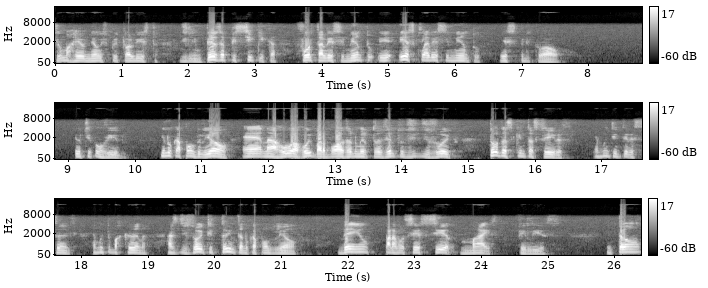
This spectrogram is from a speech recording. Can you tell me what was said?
de uma reunião espiritualista de limpeza psíquica, fortalecimento e esclarecimento espiritual. Eu te convido. E no Capão do Leão é na rua Rui Barbosa, número 318, todas as quintas-feiras. É muito interessante, é muito bacana. Às 18h30 no Capão do Leão. Venham para você ser mais feliz. Então,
